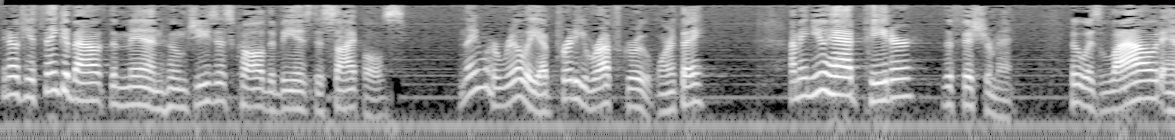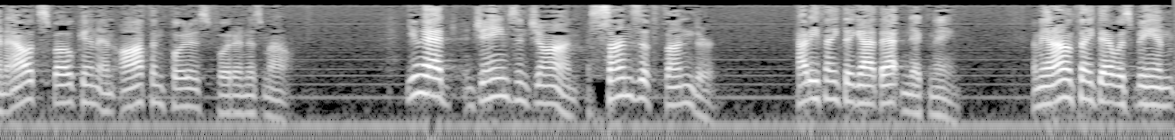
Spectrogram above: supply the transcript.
You know, if you think about the men whom Jesus called to be his disciples, they were really a pretty rough group, weren't they? I mean, you had Peter, the fisherman, who was loud and outspoken and often put his foot in his mouth. You had James and John, sons of thunder, how do you think they got that nickname? I mean, I don't think that was being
